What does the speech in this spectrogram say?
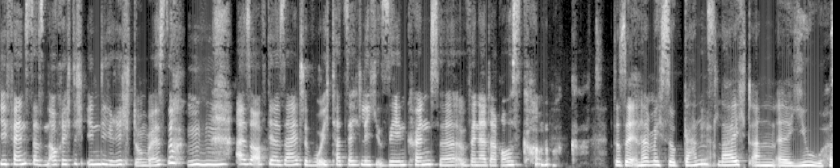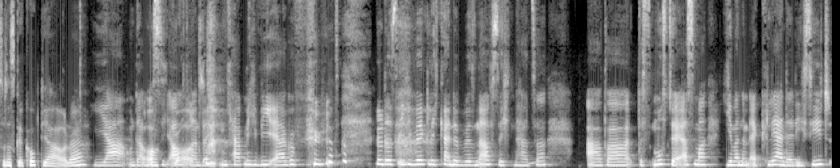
die Fenster sind auch richtig in die Richtung, weißt du? Mhm. Also auf der Seite, wo ich tatsächlich sehen könnte, wenn er da rauskommt. Oh Gott. Das erinnert mich so ganz ja. leicht an äh, You. Hast du das geguckt? Ja, oder? Ja, und da oh musste ich auch Gott. dran denken. Ich habe mich wie er gefühlt. Nur, dass ich wirklich keine bösen Absichten hatte. Aber das musst du ja erstmal jemandem erklären, der dich sieht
